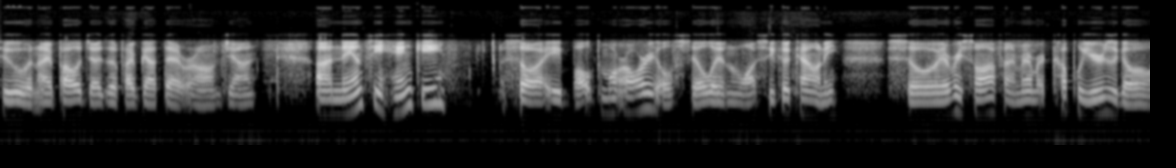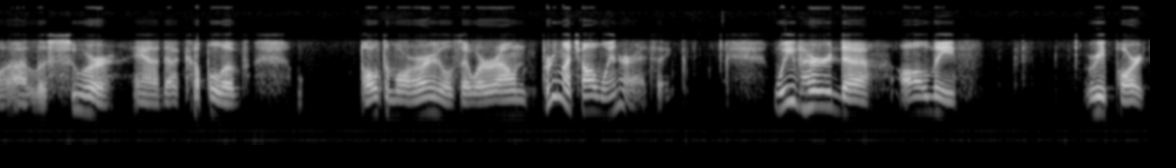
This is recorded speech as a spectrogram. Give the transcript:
too, and I apologize if I've got that wrong, John. Uh, Nancy Henke saw a Baltimore Oriole still in Waseca County. So every so often, I remember a couple years ago, uh, Le Sueur had a couple of Baltimore Orioles that were around pretty much all winter, I think. We've heard uh, all the reports,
